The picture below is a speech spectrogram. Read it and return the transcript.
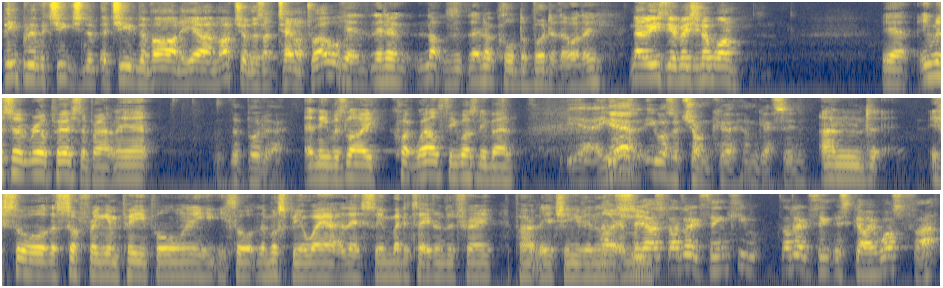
People who've achieved, achieved nirvana. Yeah, I'm not sure. There's like ten or twelve. Yeah, they don't not they're not called the Buddha though, are they? No, he's the original one. Yeah, he was a real person apparently. Yeah, The Buddha. and he was like quite wealthy, wasn't he, Ben? Yeah, he Yeah. was. He was a chunker. I'm guessing. And he saw the suffering in people, and he, he thought there must be a way out of this. So he meditated under the tree. Apparently, achieved enlightenment. Actually, I, I don't think he. I don't think this guy was fat.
